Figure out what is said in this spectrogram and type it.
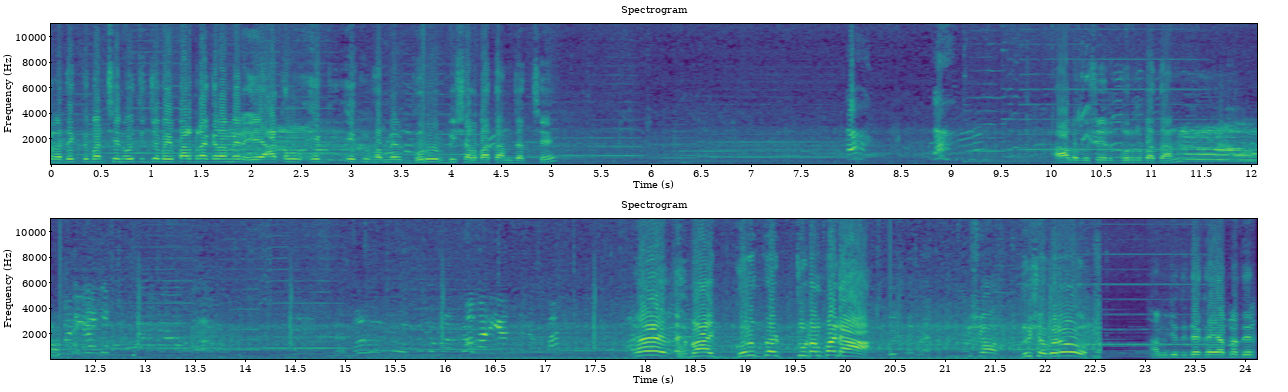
আপনারা দেখতে পাচ্ছেন ঐতিহ্যবাহী পারপাড়া গ্রামের এই আকাল এগ্রো গরুর বিশাল বাতান যাচ্ছে। আলো ঘোষের গরুর বাতান। ভাই গরু টোটাল কয়টা? দুইশো। গরু। আমি যদি দেখাই আপনাদের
